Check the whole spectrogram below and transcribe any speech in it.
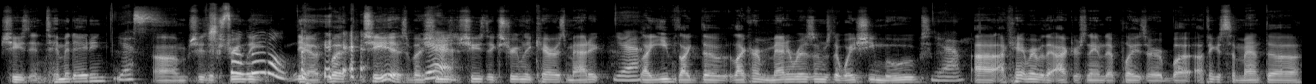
she's intimidating. Yes. Um, she's, She's extremely little. yeah, but she is. But Yeah. she's she's extremely charismatic. Yeah. Like even like the like her mannerisms, the way she moves. Yeah. Uh, I can't remember the actor's name that plays her, but I think it's Samantha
